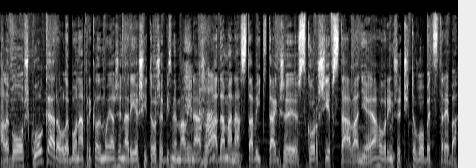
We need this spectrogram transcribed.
Alebo o škôlkárov, lebo napríklad moja žena rieši to, že by sme mali nášho Aha. Adama nastaviť tak, že skoršie vstávanie. Ja hovorím, že či to vôbec treba.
